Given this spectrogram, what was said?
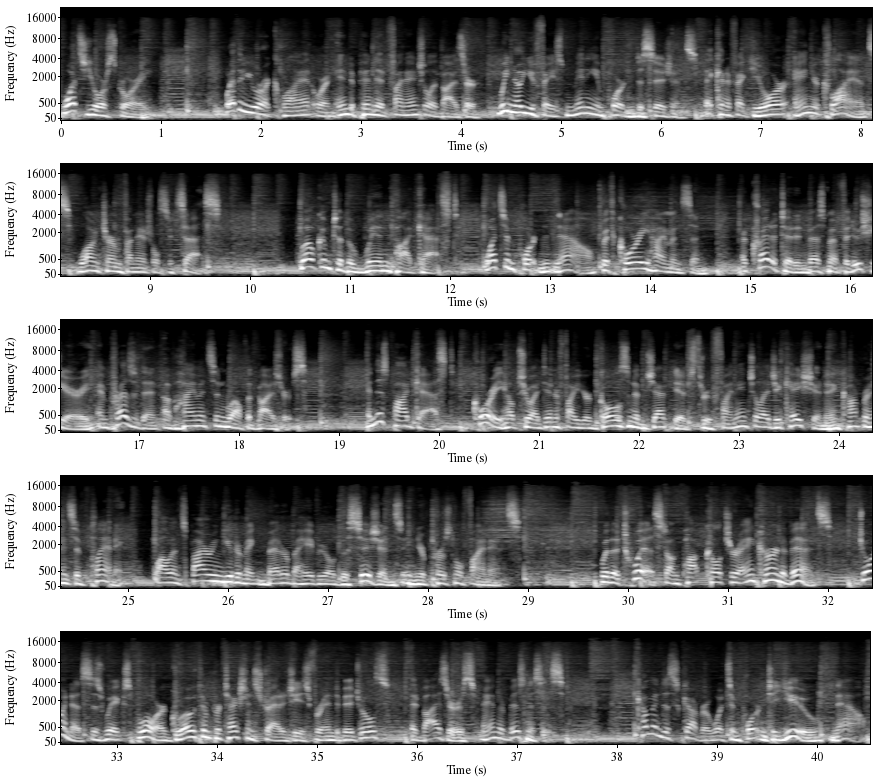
What's your story? Whether you're a client or an independent financial advisor, we know you face many important decisions that can affect your and your clients' long term financial success. Welcome to the WIN Podcast What's Important Now with Corey Heimensen, accredited investment fiduciary and president of Heimensen Wealth Advisors. In this podcast, Corey helps you identify your goals and objectives through financial education and comprehensive planning while inspiring you to make better behavioral decisions in your personal finance. With a twist on pop culture and current events, join us as we explore growth and protection strategies for individuals, advisors, and their businesses. Come and discover what's important to you now.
